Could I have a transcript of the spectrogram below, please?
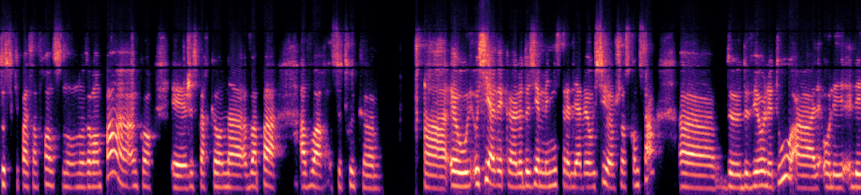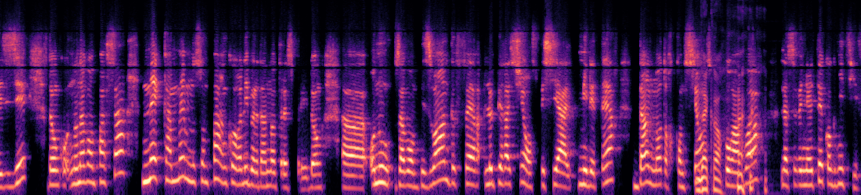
tout ce qui passe en France, nous n'avons pas encore, et j'espère qu'on ne va pas avoir ce truc et aussi avec euh, le deuxième ministre, il y avait aussi une chose comme ça, euh, de, de, viol et tout, au les Donc, nous n'avons pas ça, mais quand même, nous ne sommes pas encore libres dans notre esprit. Donc, nous avons besoin de faire l'opération spéciale militaire dans notre conscience pour avoir la souveraineté cognitive.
